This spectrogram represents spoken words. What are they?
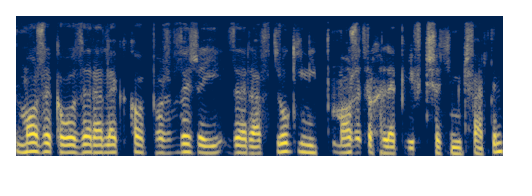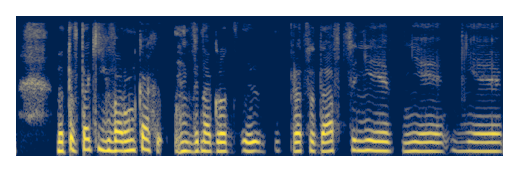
może koło zera, lekko powyżej zera w drugim i może trochę lepiej w trzecim i czwartym, no to w takich warunkach wynagrodz- pracodawcy nie, nie, nie,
